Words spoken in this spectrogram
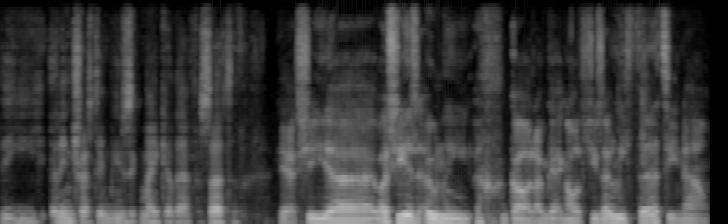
the an interesting music maker there for certain. Yeah, she uh, well, she is only God. I'm getting old. She's only thirty now,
